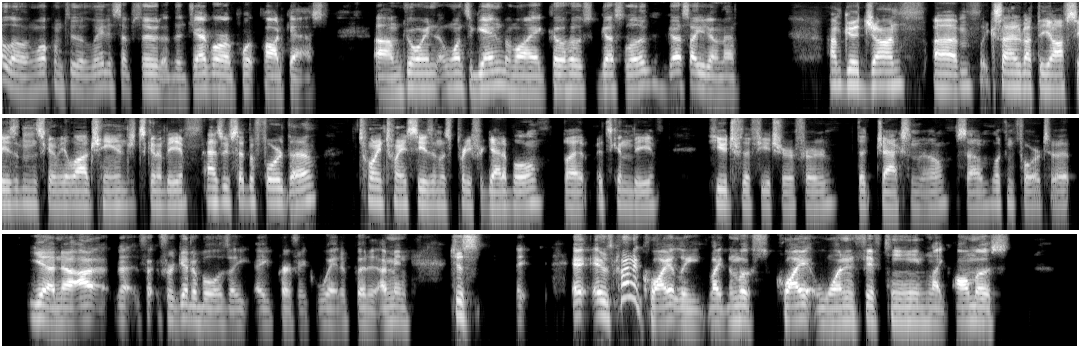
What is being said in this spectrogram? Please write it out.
Hello, and welcome to the latest episode of the Jaguar Report podcast. I'm joined once again by my co-host Gus Logue. Gus, how you doing, man? I'm good, John. Um, excited about the off season. It's going to be a lot of change. It's going to be, as we've said before, the 2020 season was pretty forgettable, but it's going to be huge for the future for the Jacksonville. So I'm looking forward to it. Yeah, no, I, forgettable is a, a perfect way to put it. I mean, just it, it was kind of quietly like the most quiet one in fifteen, like almost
